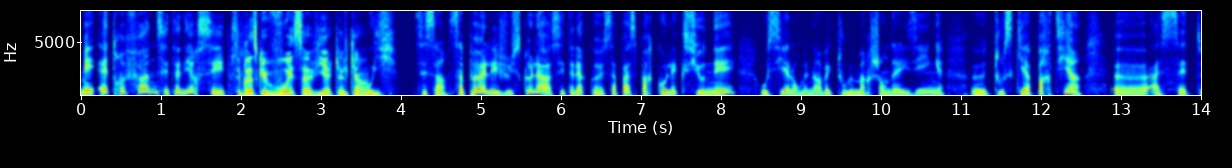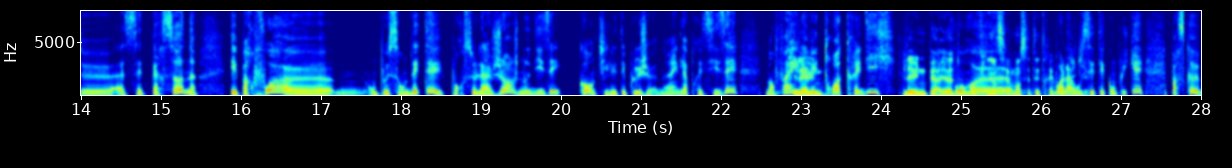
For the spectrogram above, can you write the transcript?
Mais être fan, c'est-à-dire c'est C'est presque vouer sa vie à quelqu'un. oui, C'est ça, ça peut aller jusque-là, c'est-à-dire que ça passe par collectionner aussi, alors maintenant avec tout le merchandising, euh, tout ce qui appartient euh, à, cette, euh, à cette personne, et parfois on peut s'endetter pour cela. Georges nous disait, quand il était plus jeune, hein, il a précisé, mais enfin il, avait trois crédits. Il a eu une période où financièrement c'était très compliqué. Voilà, où c'était compliqué, parce que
